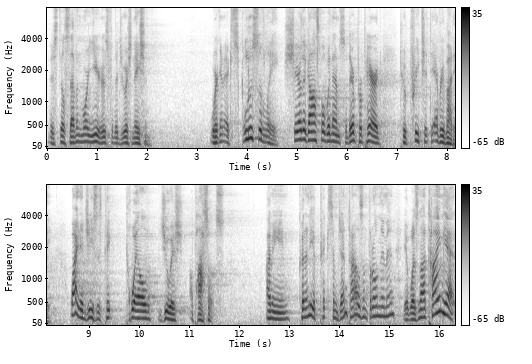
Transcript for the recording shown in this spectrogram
there's still seven more years for the Jewish nation. We're going to exclusively share the gospel with them so they're prepared to preach it to everybody. Why did Jesus pick 12 Jewish apostles? I mean, couldn't he have picked some Gentiles and thrown them in? It was not time yet,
